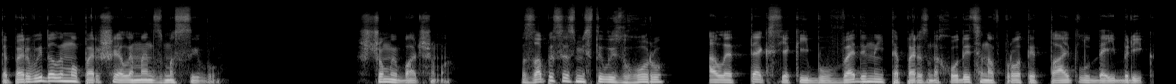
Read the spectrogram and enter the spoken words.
Тепер видалимо перший елемент з масиву. Що ми бачимо? Записи змістились вгору, але текст, який був введений, тепер знаходиться навпроти тайтлу Daybreak,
